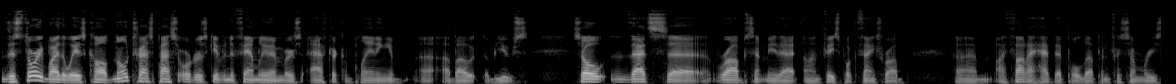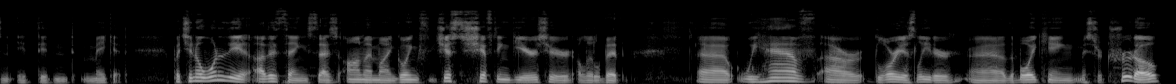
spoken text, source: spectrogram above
the story, by the way, is called "No Trespass Orders Given to Family Members After Complaining uh, About Abuse." So that's uh, Rob sent me that on Facebook. Thanks, Rob. Um, I thought I had that pulled up, and for some reason it didn't make it. But you know, one of the other things that's on my mind, going just shifting gears here a little bit, uh, we have our glorious leader, uh, the boy king, Mr. Trudeau,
